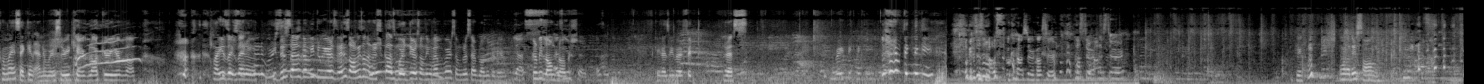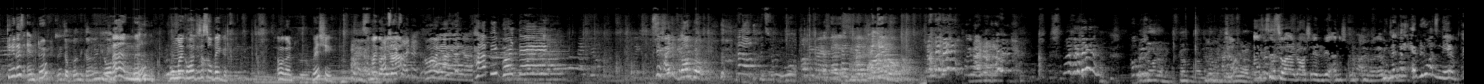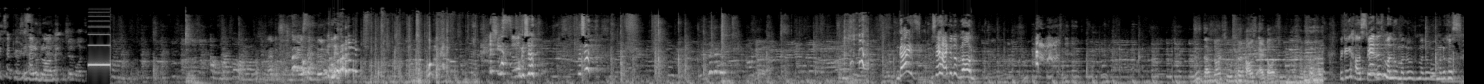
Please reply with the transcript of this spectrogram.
For my second anniversary care vlog career vlog. Why are you so excited? This time is gonna be two years and it's always on Anushka's birthday or something, remember? So I'm gonna start vlogging today. Yes. It's gonna be long As vlog. you should. As Okay guys, we wear fit dress. Very picnicky. Picnicky. Okay, this is a house. Okay, house tour, house tour. House tour, house tour. Okay. Oh my god, there's song. Can you guys enter? No man. Oh my god, this is so big. Oh my god, where is she? Oh my god, I'm yeah. so excited. Oh yeah, yeah, yeah. Happy birthday! Say hi to vlog, bro. Hello, it's Dory. Guys, this is Joanna Rosh and There's like everyone's name. Except hers. Say hi to vlog. Embarrassing. She's so. Michelle. Suit her house at all. We're getting house tour. Hey, this is Malu, Malu, Malu, Malu house.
